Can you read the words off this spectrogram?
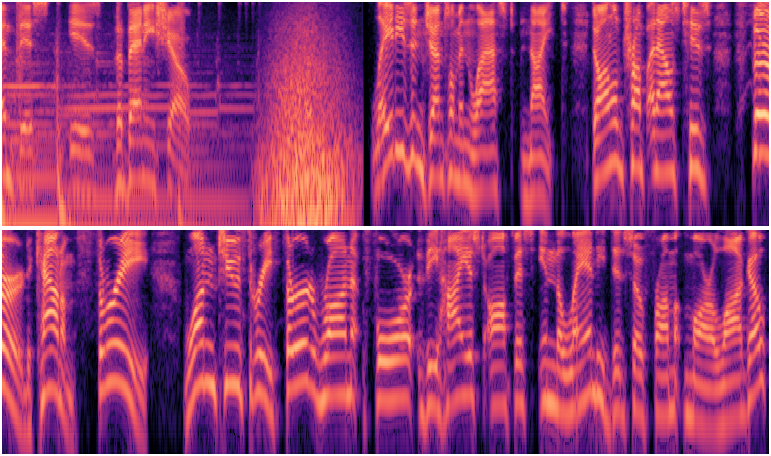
and this is The Benny Show. Ladies and gentlemen, last night, Donald Trump announced his third, count them, three one, two, three, third run for the highest office in the land. He did so from Mar a Lago.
